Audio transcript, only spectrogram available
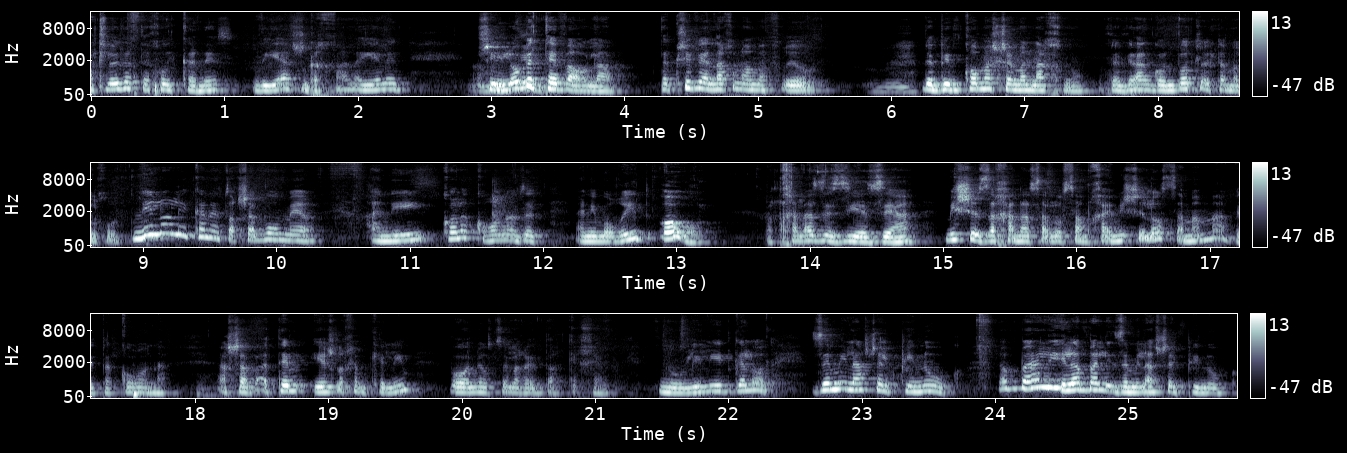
את לא יודעת איך הוא ייכנס, ויהיה השגחה לילד שהיא לא בטבע העולם. תקשיבי, אנחנו המפריעות. ובמקום השם אנחנו, את מבינה, גונבות לו את המלכות. תני לו להיכנס. עכשיו הוא אומר, אני, כל הקורונה הזאת, אני מוריד אור. בהתחלה זה זעזע, מי שזכה נעשה לו שם חיים, מי שלא שם המוות, הקורונה. עכשיו, אתם, יש לכם כלים? בואו, אני רוצה לרדת דרככם. תנו לי להתגלות. זה מילה של פינוק. לא בא לי, לא בא לי, זה מילה של פינוק.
